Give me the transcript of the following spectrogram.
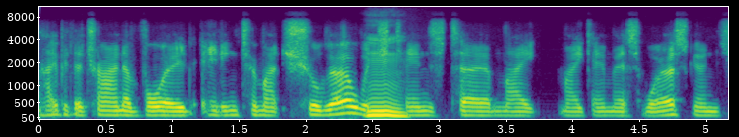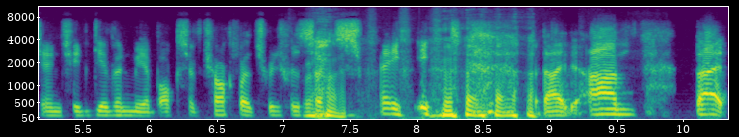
maybe to try and avoid eating too much sugar, which mm. tends to make make MS worse. And, and, she'd given me a box of chocolates, which was right. so sweet. but, um, but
